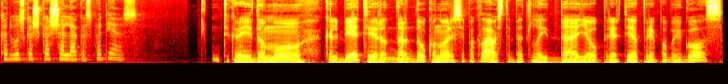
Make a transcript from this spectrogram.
kad bus kažkas šalia, kas padės. Tikrai įdomu kalbėti ir dar daug ko norisi paklausti, bet laida jau priartėjo prie pabaigos.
